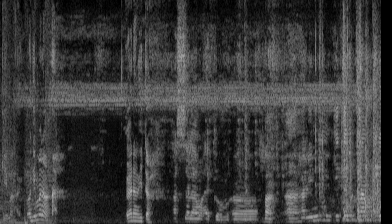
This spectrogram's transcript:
Okay, Mak. Bagaimana, Mak? Kadang kita. Assalamualaikum. Uh, bang, uh, hari ni kita nak ramai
